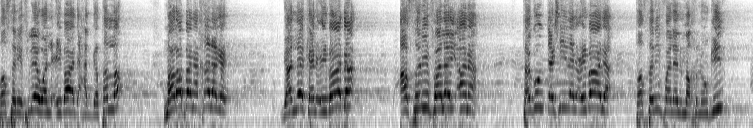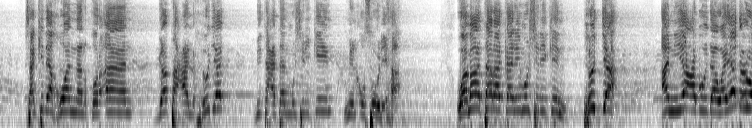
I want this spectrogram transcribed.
تصرف له والعبادة حقت الله؟ ما ربنا خلقك. قال لك العبادة أصرف لي أنا. تقوم تشيل العبادة تصرفها للمخلوقين. عشان كده أخواننا القرآن قطع الحجج بتاعت المشركين من أصولها. وما ترك لمشرك حجة أن يعبد ويدعو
